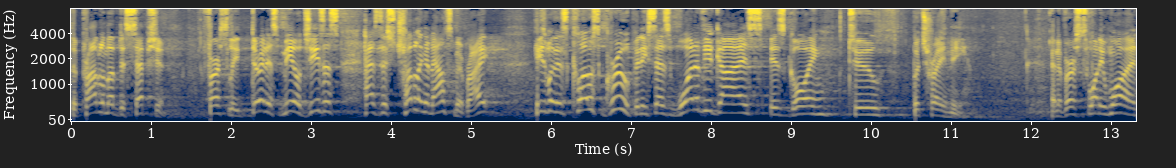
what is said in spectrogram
The problem of deception. Firstly, during this meal, Jesus has this troubling announcement, right? He's with his close group and he says, One of you guys is going to betray me. And in verse 21,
